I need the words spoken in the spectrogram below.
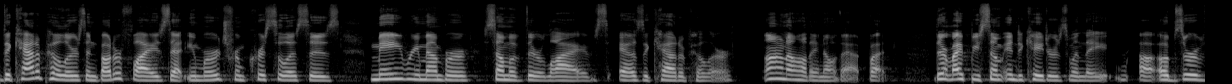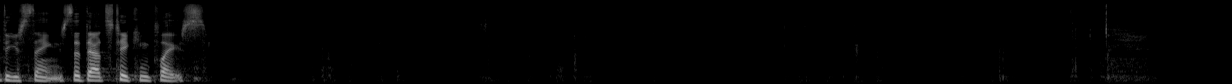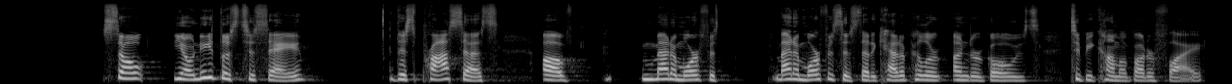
the caterpillars and butterflies that emerge from chrysalises may remember some of their lives as a caterpillar. I don't know how they know that, but there might be some indicators when they uh, observe these things that that's taking place. So, you know, needless to say, this process of metamorphosis, metamorphosis that a caterpillar undergoes to become a butterfly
